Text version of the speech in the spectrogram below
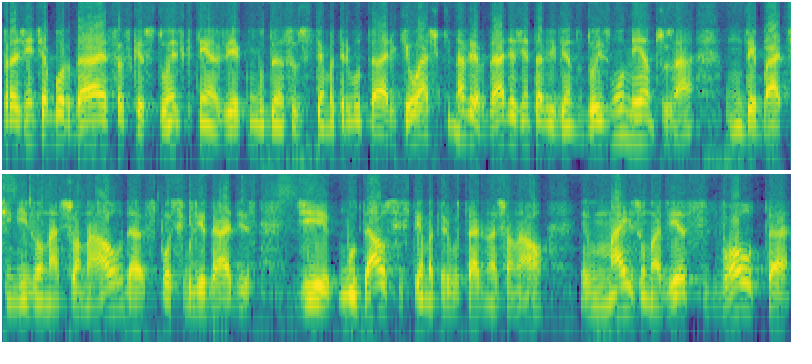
para a gente abordar essas questões que têm a ver com mudança do sistema tributário, que eu acho que, na verdade, a gente está vivendo dois momentos, né? Um debate em nível nacional das possibilidades de mudar o sistema tributário nacional, mais uma vez volta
